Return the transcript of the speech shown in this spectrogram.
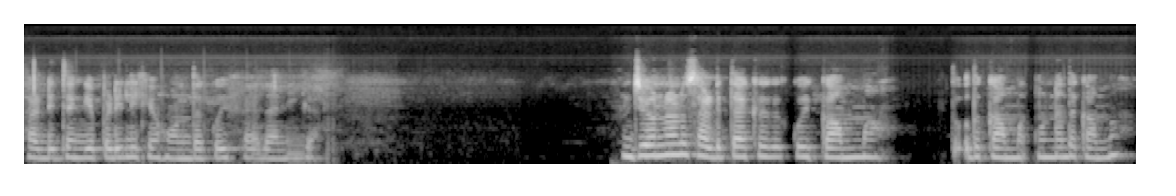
ਸਾਡੇ ਚੰਗੇ ਪੜ੍ਹੇ ਲਿਖੇ ਹੋਣ ਦਾ ਕੋਈ ਫਾਇਦਾ ਨਹੀਂਗਾ ਜੇ ਉਹਨਾਂ ਨੂੰ ਸਾਡੇ ਤੱਕ ਕੋਈ ਕੰਮ ਆ, ਤਾਂ ਉਹਦਾ ਕੰਮ, ਉਹਨਾਂ ਦਾ ਕੰਮ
